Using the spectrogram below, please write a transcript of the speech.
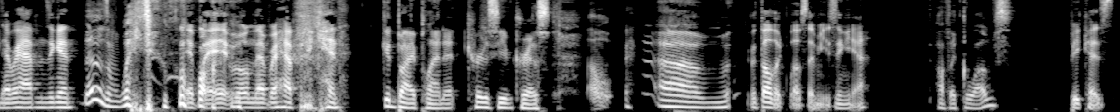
Never happens again. That was way too long. It, it will never happen again. Goodbye, planet. Courtesy of Chris. Oh, Um, with all the gloves I'm using, yeah. all the gloves. Because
